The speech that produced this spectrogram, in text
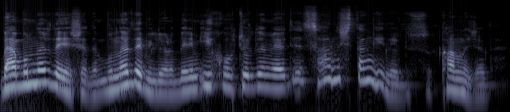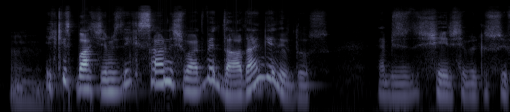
ben bunları da yaşadım. Bunları da biliyorum. Benim ilk oturduğum evde Sarnıç'tan gelirdi su. Kanlıca'da. İki bahçemizde iki sarnıç vardı ve dağdan gelirdi o su. Yani bizim şehir şebekesi suyu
